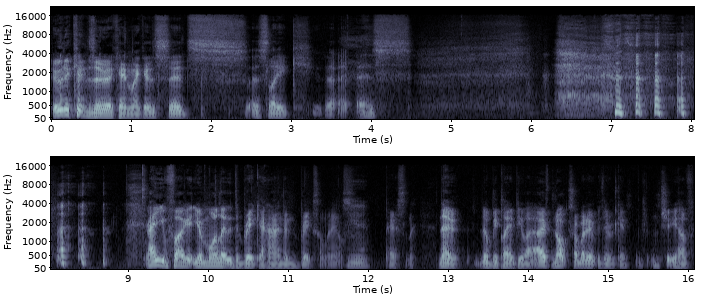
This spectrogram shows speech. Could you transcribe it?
Hurricane's hurricane. Like it's it's it's like uh, it's. I you fuck it. You're more likely to break your hand than break someone else. Yeah. Personally, now there'll be plenty of people. Like, I've knocked someone out with a hurricane. I'm sure you have,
